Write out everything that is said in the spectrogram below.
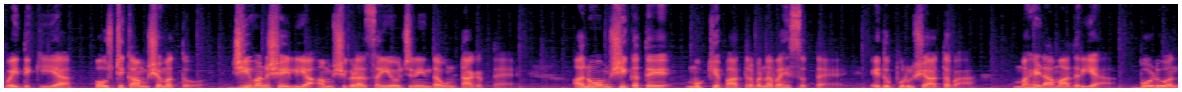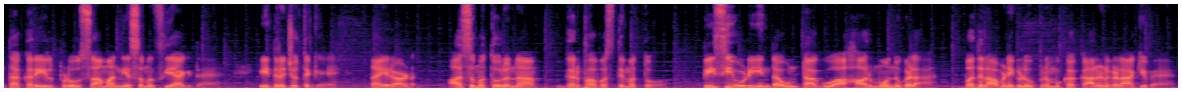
ವೈದ್ಯಕೀಯ, ಪೌಷ್ಟಿಕಾಂಶ ಮತ್ತು ಜೀವನ ಶೈಲಿಯ ಅಂಶಗಳ ಸಂಯೋಜನೆಯಿಂದ ಉಂಟಾಗುತ್ತೆ. ಅನುವಂಶಿಕತೆ ಮುಖ್ಯ ಪಾತ್ರವನ್ನು ವಹಿಸುತ್ತೆ. ಇದು ಪುರುಷ ಅಥವಾ ಮಹಿಳಾ ಮಾದರಿಯ ಬೋಳು ಅಂತ ಕರೆಯಲ್ಪಡುವ ಸಾಮಾನ್ಯ ಸಮಸ್ಯೆಯಾಗಿದೆ. ಇದರ ಜೊತೆಗೆ ಥೈರಾಯ್ಡ್ ಅಸಮತೋಲನ ಗರ್ಭಾವಸ್ಥೆ ಮತ್ತು ಪಿಸಿಒಡಿಯಿಂದ ಉಂಟಾಗುವ ಹಾರ್ಮೋನುಗಳ ಬದಲಾವಣೆಗಳು ಪ್ರಮುಖ ಕಾರಣಗಳಾಗಿವೆ.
